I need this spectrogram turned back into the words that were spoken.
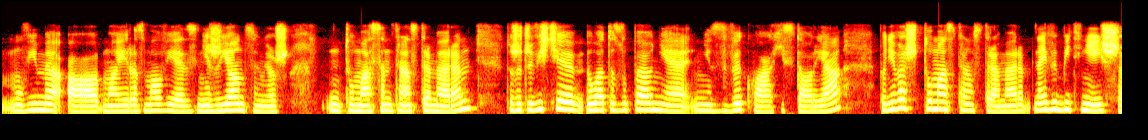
mówimy o mojej rozmowie z nieżyjącym już Tumasem Transtremerem, to rzeczywiście była to zupełnie niezwykła historia, ponieważ Tumas Transtremer, najwybitniejszy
